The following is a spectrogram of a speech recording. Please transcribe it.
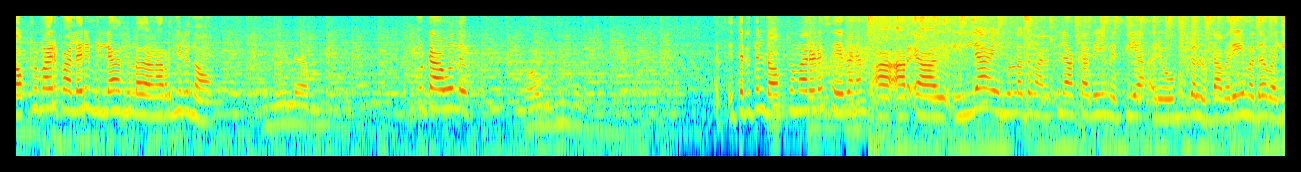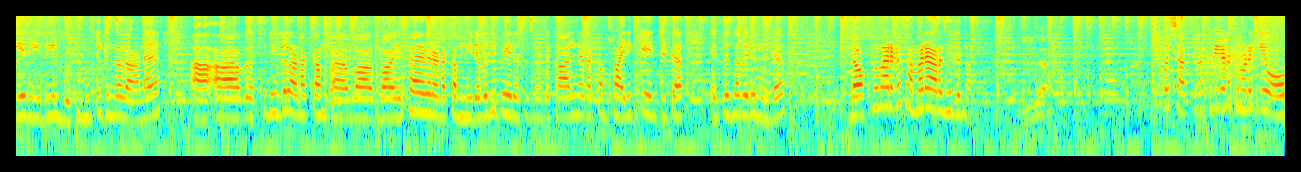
ഡോക്ടർമാർ പലരും ഇല്ല എന്നുള്ളതാണ് അറിഞ്ഞിരുന്നോ? ഇല്ല ബുദ്ധിമുട്ടാണ് ഇത്തരത്തിൽ ഡോക്ടർമാരുടെ സേവനം ഇല്ല എന്നുള്ളത് മനസ്സിലാക്കാതെയും എത്തിയ രോഗികളുണ്ട്. അവരെയും അത് വലിയ രീതിയിൽ ബുദ്ധിമുട്ടിക്കുന്നതാണ്. സ്ത്രീകളടക്കം വയസ്സായവരടക്കം നിരവധി പേര് എത്തുന്നുണ്ട് കാലിനടക്കം പരിക്കേറ്റിട്ട് എത്തുന്നവരുമുണ്ട്. ഡോക്ടർമാരുടെ സമരം അറിഞ്ഞിരുന്നോ? ഇല്ല. ഇപ്പോൾ ശസ്ത്രക്രിയകളൊക്കെ മുടക്കി ഒ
